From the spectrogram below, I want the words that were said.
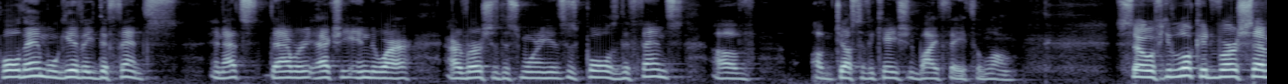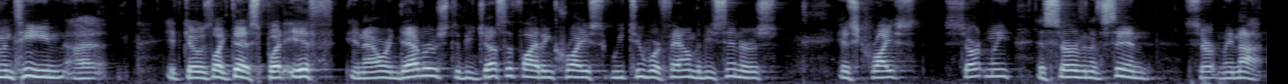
Paul then will give a defense, and that's that we're actually into our, our verses this morning. This is Paul's defense of, of justification by faith alone. So if you look at verse 17, uh, it goes like this But if in our endeavors to be justified in Christ we too were found to be sinners, is Christ certainly a servant of sin? Certainly not.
